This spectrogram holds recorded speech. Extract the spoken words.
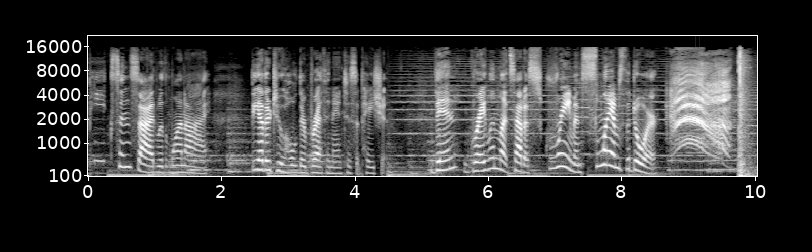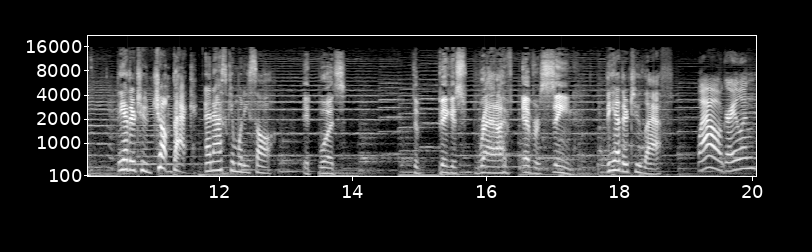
peeks inside with one eye. The other two hold their breath in anticipation. Then, Graylin lets out a scream and slams the door. The other two jump back and ask him what he saw. It was the biggest rat I've ever seen. The other two laugh. Wow, Graylin.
